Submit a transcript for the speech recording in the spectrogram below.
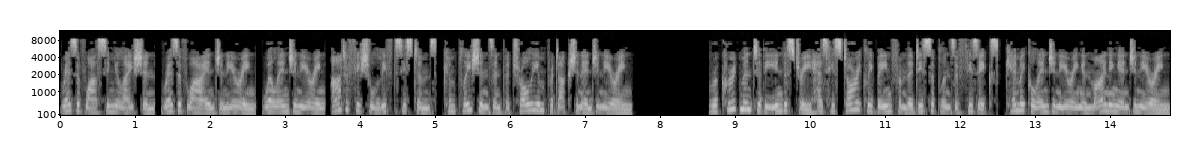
reservoir simulation, reservoir engineering, well engineering, artificial lift systems, completions and petroleum production engineering. Recruitment to the industry has historically been from the disciplines of physics, chemical engineering and mining engineering.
